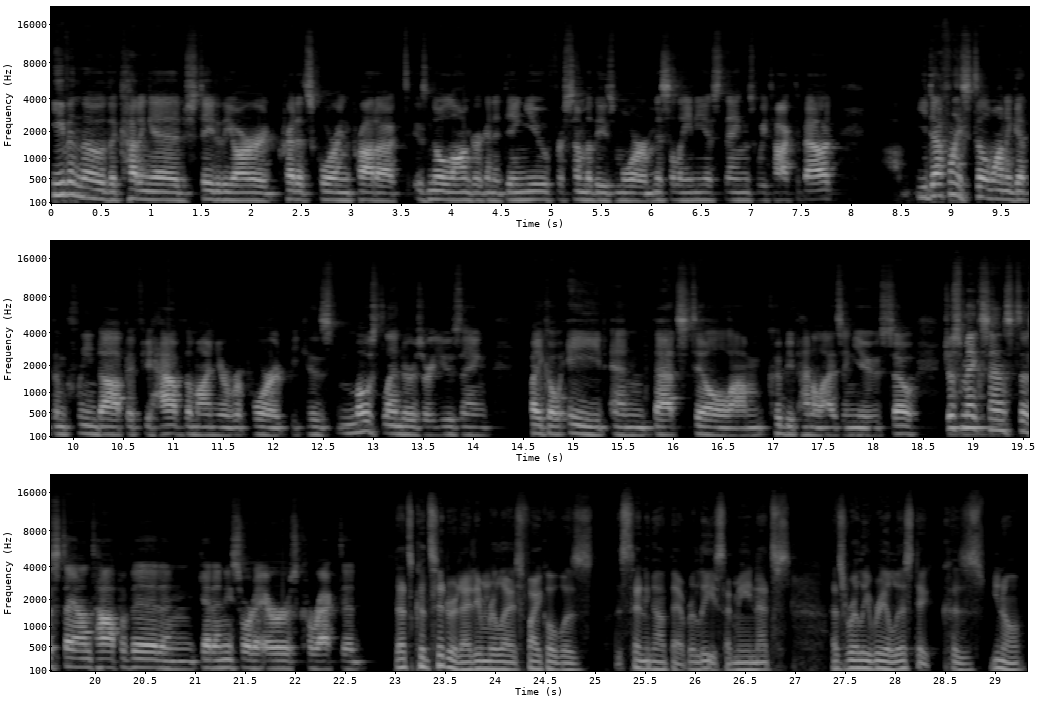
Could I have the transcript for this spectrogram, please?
even though the cutting edge, state of the art credit scoring product is no longer going to ding you for some of these more miscellaneous things we talked about, you definitely still want to get them cleaned up if you have them on your report because most lenders are using FICO 8 and that still um, could be penalizing you. So just makes sense to stay on top of it and get any sort of errors corrected. That's considerate. I didn't realize FICO was sending out that release. I mean, that's that's really realistic because you know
